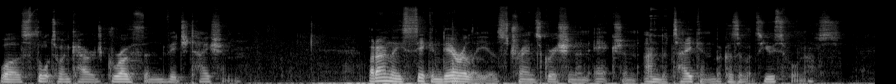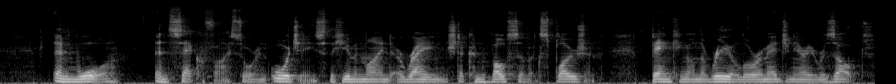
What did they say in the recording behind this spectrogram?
was thought to encourage growth in vegetation. But only secondarily is transgression an action undertaken because of its usefulness. In war, in sacrifice, or in orgies, the human mind arranged a convulsive explosion, banking on the real or imaginary result.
